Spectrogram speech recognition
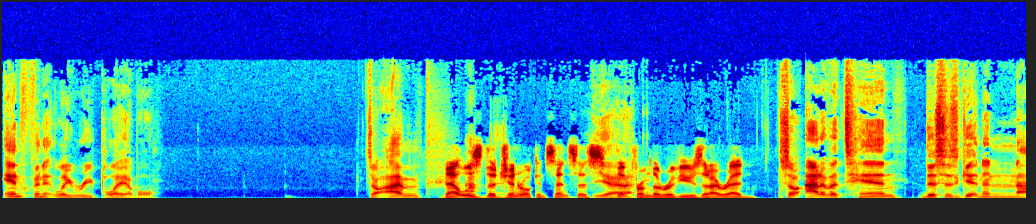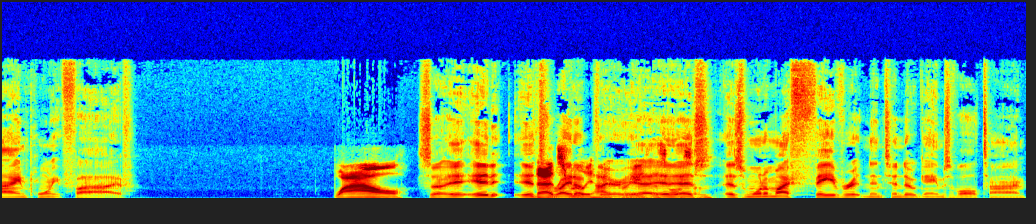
infinitely replayable. So I'm. That was the general consensus yeah. that, from the reviews that I read. So out of a ten, this is getting a nine point five. Wow. So it, it it's That's right really up there. Praise. Yeah, That's awesome. as as one of my favorite Nintendo games of all time.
